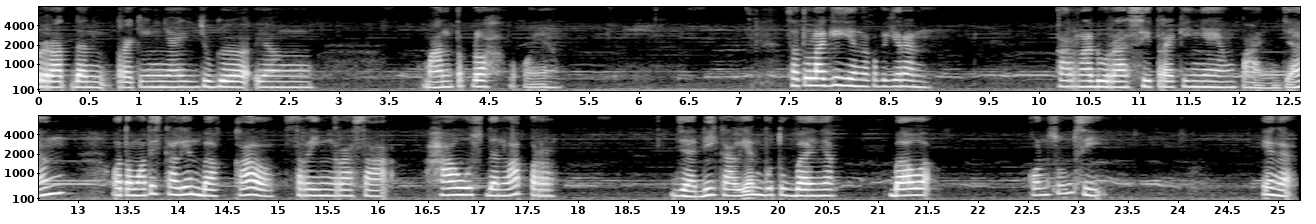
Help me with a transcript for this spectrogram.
berat dan trekkingnya juga yang mantep lah pokoknya. Satu lagi yang gak kepikiran. Karena durasi trekkingnya yang panjang otomatis kalian bakal sering rasa haus dan lapar. Jadi kalian butuh banyak bawa konsumsi. Ya enggak?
